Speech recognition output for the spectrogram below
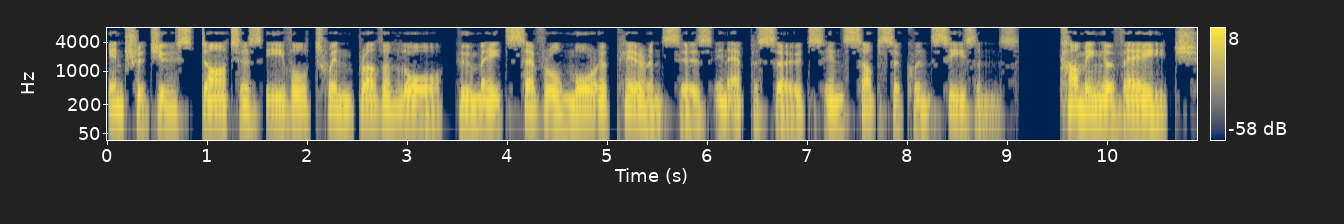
introduced Data's evil twin brother Lore, who made several more appearances in episodes in subsequent seasons. Coming of Age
